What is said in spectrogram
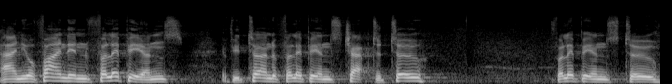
And you'll find in Philippians, if you turn to Philippians chapter 2, Philippians 2.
